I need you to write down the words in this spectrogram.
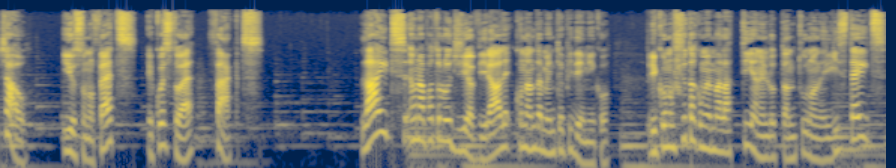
Ciao, io sono Fats e questo è Facts. L'AIDS è una patologia virale con andamento epidemico. Riconosciuta come malattia nell'81 negli States,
